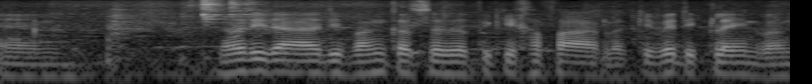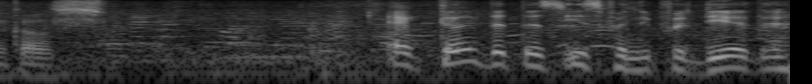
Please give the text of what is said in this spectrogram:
en nou die daar die winkels is 'n bietjie gevaarlik. Jy weet die klein winkels. Ek dink dit is iets van die verlede,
